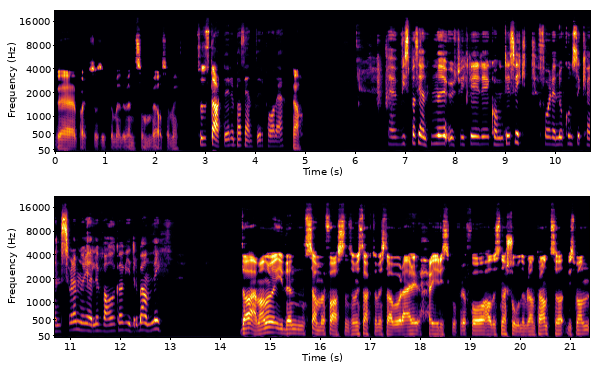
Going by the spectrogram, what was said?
ved Parkinsons sykdom med demens som ved Alzheimer. Så du starter pasienter på det? Ja. Eh, hvis pasienten utvikler kognitiv svikt, får det noen konsekvens for dem når det gjelder valg av videre behandling? Da er man jo i den samme fasen som vi snakket om i stad, hvor det er høy risiko for å få hallusinasjoner bl.a. Så hvis, man,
